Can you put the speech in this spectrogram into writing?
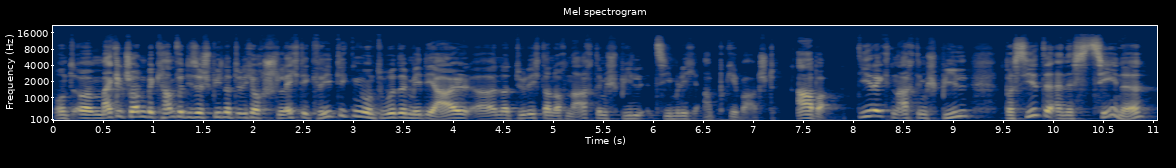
Und äh, Michael Jordan bekam für diese dieses Spiel natürlich auch schlechte Kritiken und wurde medial äh, natürlich dann auch nach dem Spiel ziemlich abgewatscht. Aber direkt nach dem Spiel passierte eine Szene,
